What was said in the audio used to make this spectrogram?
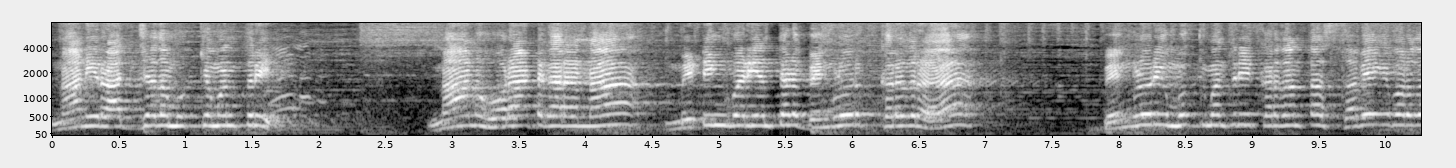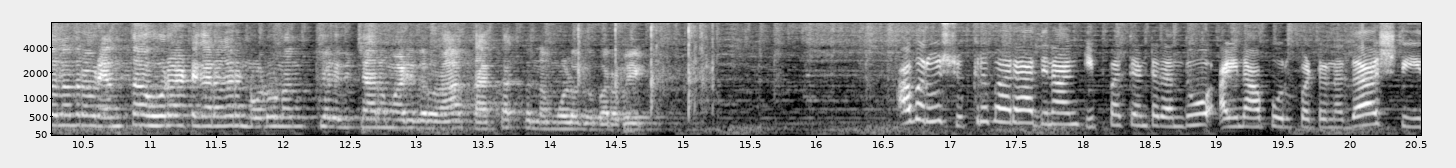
ನಾನೀ ರಾಜ್ಯದ ಮುಖ್ಯಮಂತ್ರಿ, ನಾನು ಹೋರಾಟಗಾರನ್ನ ಮೀಟಿಂಗ್ ಬರಿ ಅಂತೇಳಿ ಬೆಂಗಳೂರು ಕರೆದ್ರ ಬೆಂಗಳೂರಿಗೆ ಮುಖ್ಯಮಂತ್ರಿ ಕರೆದಂತ ಸಭೆಗೆ ಬರೋದಲ್ಲಂದ್ರೆ ಅವ್ರು ಎಂತ ಹೋರಾಟಗಾರ ನೋಡೋಣ ಅಂತ ಹೇಳಿ ವಿಚಾರ ಮಾಡಿದ್ರು. ಆ ತಾಕತ್ತು ನಮ್ಮೊಳಗೆ ಬರಬೇಕು. ಅವರು ಶುಕ್ರವಾರ ದಿನಾಂಕ ಇಪ್ಪತ್ತೆಂಟರಂದು ಐನಾಪುರ್ ಪಟ್ಟಣದ ಶ್ರೀ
